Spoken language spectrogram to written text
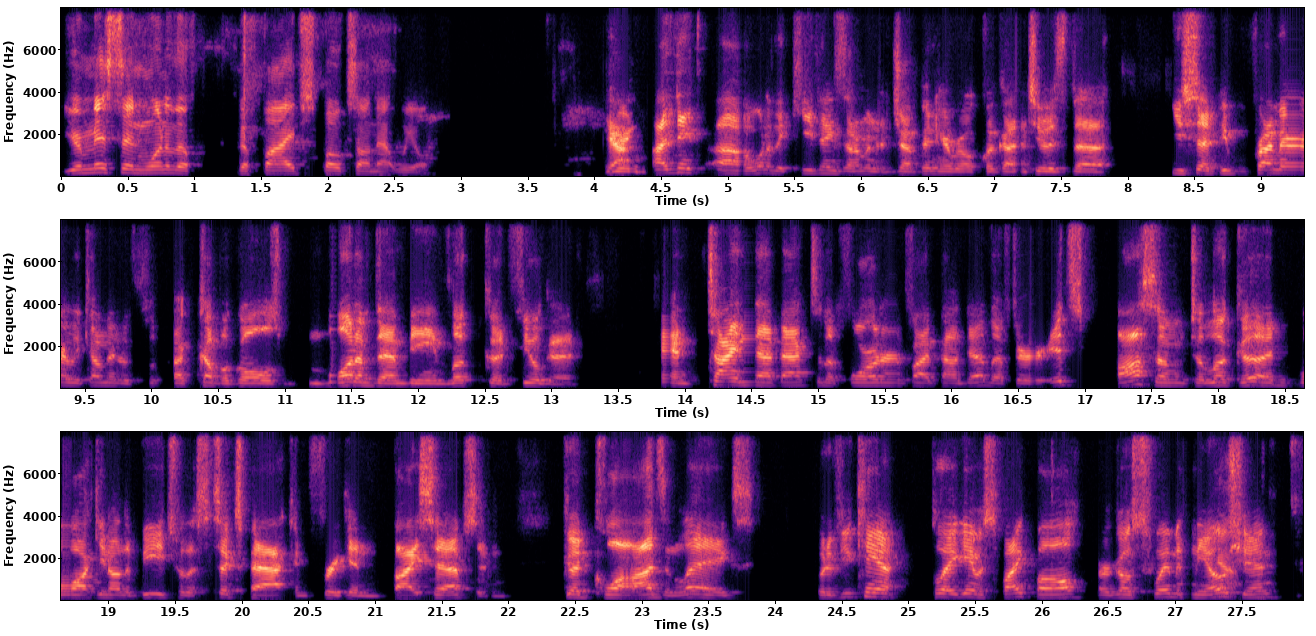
you're missing one of the the five spokes on that wheel. Yeah, I think uh, one of the key things that I'm going to jump in here real quick on too is the you said people primarily come in with a couple goals. One of them being look good, feel good, and tying that back to the 405 pound deadlifter. It's awesome to look good walking on the beach with a six pack and freaking biceps and good quads and legs. But if you can't play a game of spike ball or go swim in the ocean yeah.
